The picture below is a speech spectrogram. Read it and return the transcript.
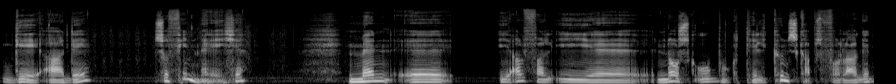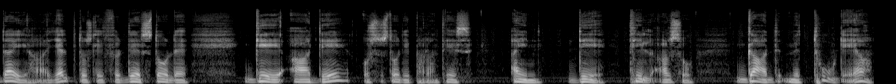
GAD, så finner vi det ikke. Men eh, iallfall i eh, Norsk ordbok til Kunnskapsforlaget, de har hjulpet oss litt, for der står det GAD, og så står det i parentes 1D til, altså GAD med to D-er.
